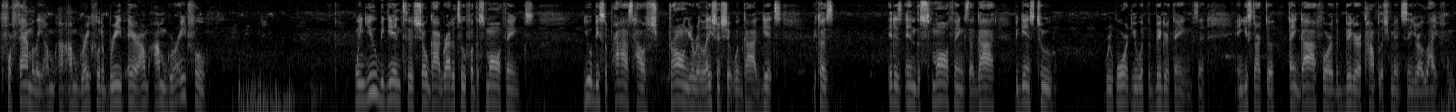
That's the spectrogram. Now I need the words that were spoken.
for family. I'm I'm grateful to breathe air. I'm I'm grateful. When you begin to show God gratitude for the small things, you will be surprised how strong your relationship with God gets because it is in the small things that God begins to reward you with the bigger things and and you start to thank God for the bigger accomplishments in your life and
